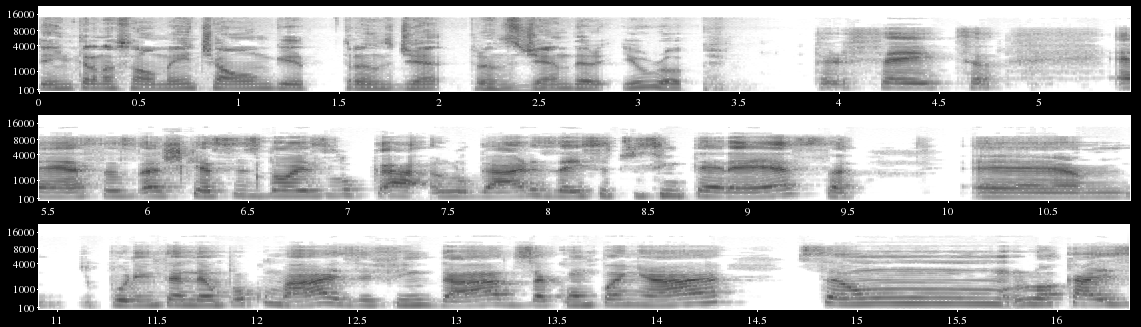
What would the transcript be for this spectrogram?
internacionalmente a ONG Transgen Transgender Europe. Perfeito. É, essas, acho que esses dois lugar, lugares aí, se tu se interessa é, por entender um pouco mais, enfim, dados, acompanhar, são locais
